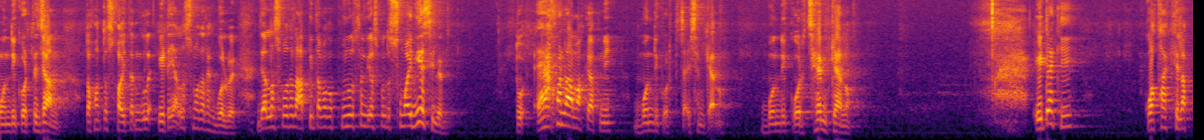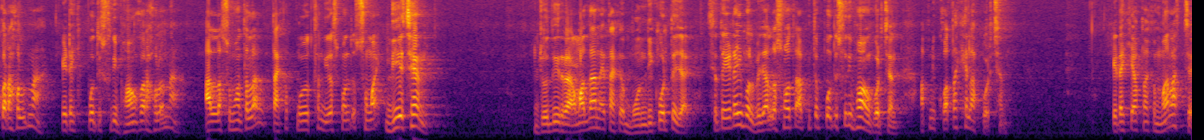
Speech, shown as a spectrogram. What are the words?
বন্দি করতে যান, তখন তো শয়তানগুলো এটাই আল্লাহ সুমতালাকে বলবে যে, আল্লাহ সুমতালা আপনি তো আমাকে পুনরুত্থান দিবস পর্যন্ত সময় দিয়েছিলেন। তো এখন আমাকে আপনি বন্দি করতে চাইছেন কেন? বন্দি করছেন কেন? এটা কি কথা খেলাপ করা হলো না? এটা কি প্রতিশ্রুতি ভঙ্গ করা হলো না? আল্লাহ সুমতাল্লাহ তাকে পুনরুত্থান দিবস পর্যন্ত সময় দিয়েছেন। যদি রামাদানে তাকে বন্দি করতে যায়, সে তো এটাই বলবে যে, আল্লাহ সুমতাল আপনি তো প্রতিশ্রুতি ভঙ্গ করছেন, আপনি কথা খেলাপ করছেন। এটা কি আপনাকে মানাচ্ছে?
